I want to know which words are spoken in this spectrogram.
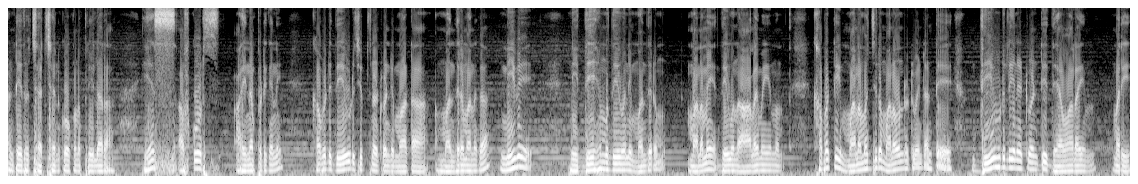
అంటే ఏదో చర్చ్ అనుకోకుండా ప్రియులరా? ఎస్ అఫ్ కోర్స్ అయినప్పటికీ కాబట్టి దేవుడు చెప్తున్నటువంటి మాట మందిరం అనగా నీవే. నీ దేహము దేవుని మందిరము. మనమే దేవుని ఆలయమై ఉన్నాం. కాబట్టి మన మధ్యలో మనం ఉన్నటువంటి అంటే దేవుడు లేనటువంటి దేవాలయం మరి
